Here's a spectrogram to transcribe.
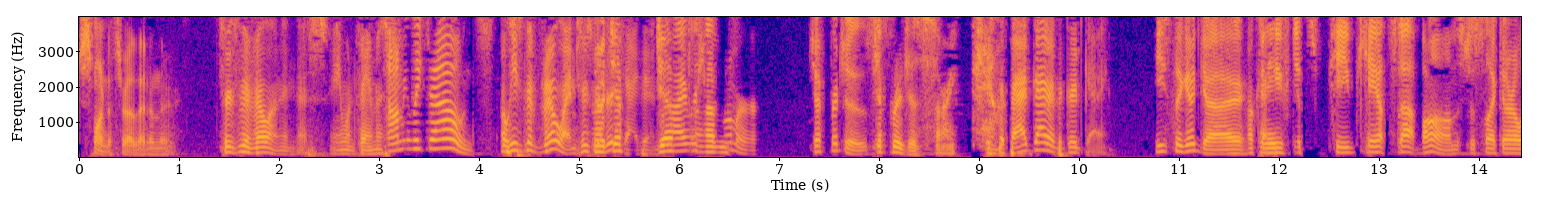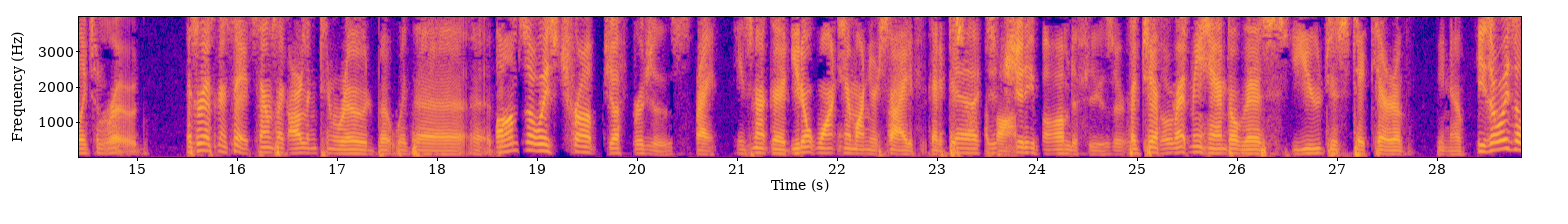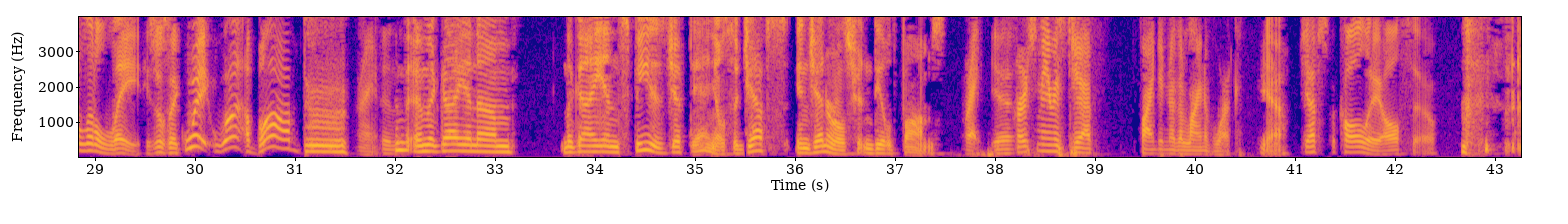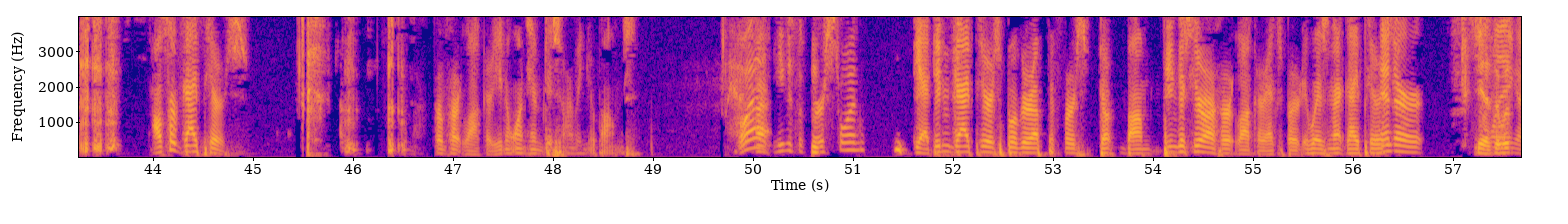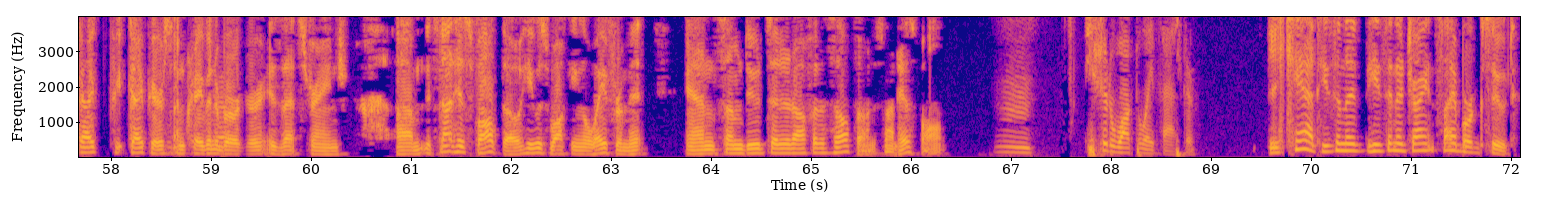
Just wanted to throw that in there. Who's the villain in this? Anyone famous? Tommy Lee Jones, Oh, he's the villain. Who's the No, good Jeff- guy then? Jeff- Irish um, drummer, Jeff Bridges. Jeff Bridges, sorry. He's the bad guy or the good guy? He's the good guy. Okay. And he gets he can't stop bombs, just like in Arlington Road. That's what I was going to say. It sounds like Arlington Road, but with a, a Bombs always trump Jeff Bridges. right. He's not good. You don't want him on your side if you've got to Yeah, a a bomb. shitty bomb diffuser. It's like Jeff, always, let me handle this. You just take care of, you know, He's always a little late. He's just like, wait, what? A bomb? Right. And And, and the guy in um the guy in Speed is Jeff Daniels. So Jeffs in general shouldn't deal with bombs. Right. Yeah. First name is Jeff. find another line of work. Yeah. Jeff Spicoli also. Also, Guy Pearce from Hurt Locker. You don't want him disarming your bombs. What? he was the first one? Yeah, didn't Guy Pearce booger up the first bomb? Dingus, you're our Hurt Locker expert. It wasn't that Guy Pearce? And our Yeah, there was swing- Guy, Guy Pearce on Craven a Burger. Is that strange? Um, it's not his fault though. He was walking away from it, and some dude set it off with a cell phone. It's not his fault. Hmm. He should have walked away faster. He can't. He's in a he's in a giant cyborg suit.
